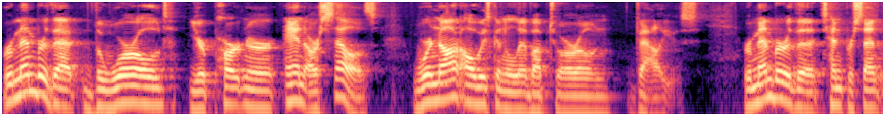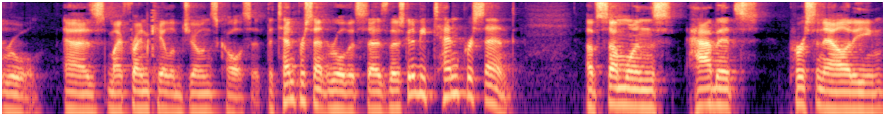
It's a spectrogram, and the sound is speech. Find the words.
remember that the world, your partner, and ourselves we're not always going to live up to our own values. Remember the 10% rule, as my friend Caleb Jones calls it the 10% rule that says there's going to be 10% of someone's habits, personality,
